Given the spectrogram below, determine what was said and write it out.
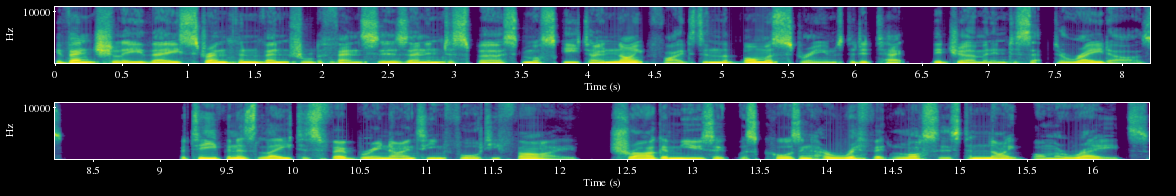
Eventually, they strengthened ventral defences and interspersed Mosquito night fighters in the bomber streams to detect the German interceptor radars. But even as late as February 1945, Schräge Musik was causing horrific losses to night bomber raids.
